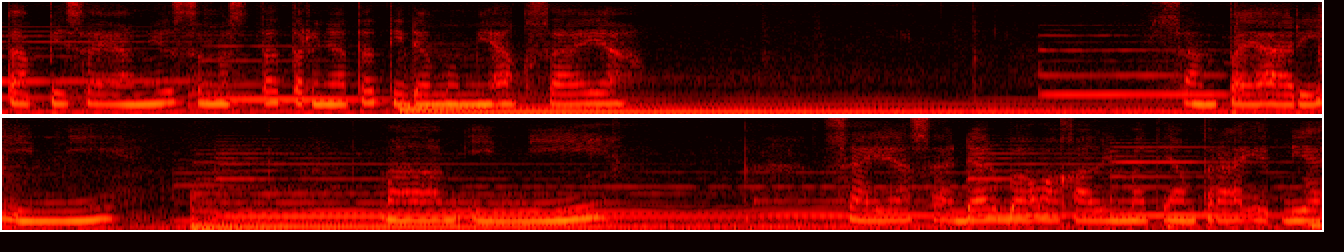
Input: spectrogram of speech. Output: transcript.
Tapi sayangnya semesta ternyata tidak memihak saya. Sampai hari ini, malam ini, saya sadar bahwa kalimat yang terakhir dia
